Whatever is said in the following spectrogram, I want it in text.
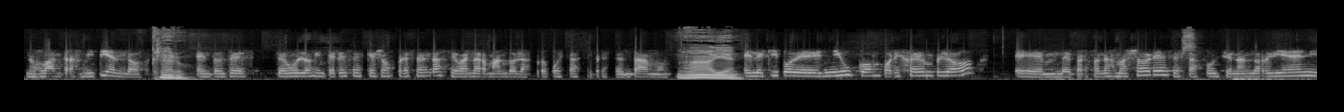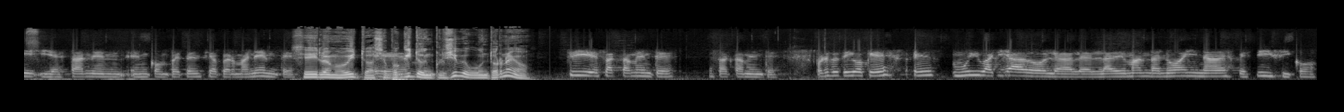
nos van transmitiendo. Claro. Entonces, según los intereses que ellos presentan, se van armando las propuestas que presentamos. Ah, bien. El equipo de Newcom, por ejemplo, em, de personas mayores, está funcionando bien y, están en, competencia permanente. Sí, lo hemos visto. Hace eh, poquito, inclusive, hubo un torneo. Sí, exactamente. Exactamente. Por eso te digo que es, es muy variado la, la, demanda, no hay nada específico.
